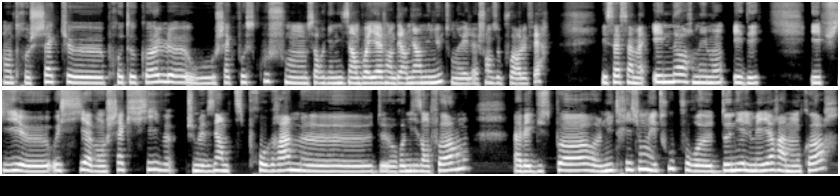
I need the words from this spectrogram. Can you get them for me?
entre chaque euh, protocole euh, ou chaque fausse couche, on s'organisait un voyage en dernière minute. On avait la chance de pouvoir le faire. Et ça, ça m'a énormément aidé. Et puis euh, aussi, avant chaque FIV, je me faisais un petit programme de remise en forme avec du sport, nutrition et tout pour donner le meilleur à mon corps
